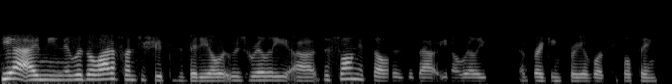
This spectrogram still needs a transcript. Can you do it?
Yeah, I mean, it was a lot of fun to shoot this video. It was really uh, the song itself is about you know really breaking free of what people think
